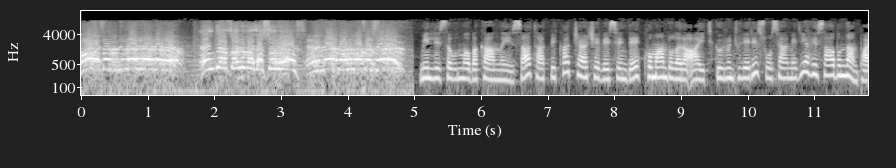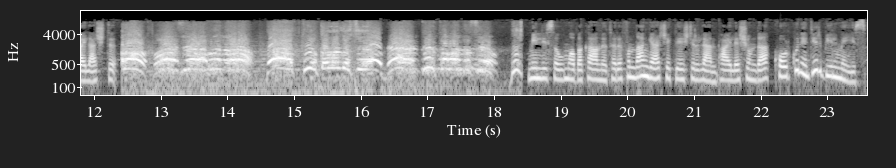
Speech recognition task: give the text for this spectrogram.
Baş döndüren yerlere! Engel tanımadasınız! Engel tanımadasınız! Milli Savunma Bakanlığı ise tatbikat çerçevesinde komandolara ait görüntüleri sosyal medya hesabından paylaştı. Ben Türk komandosuyum! Ben Türk komandosuyum! Milli Savunma Bakanlığı tarafından gerçekleştirilen paylaşımda korku nedir bilmeyiz.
